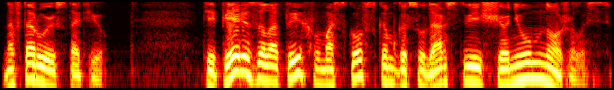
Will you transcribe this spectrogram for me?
На вторую статью. Теперь золотых в московском государстве еще не умножилось.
